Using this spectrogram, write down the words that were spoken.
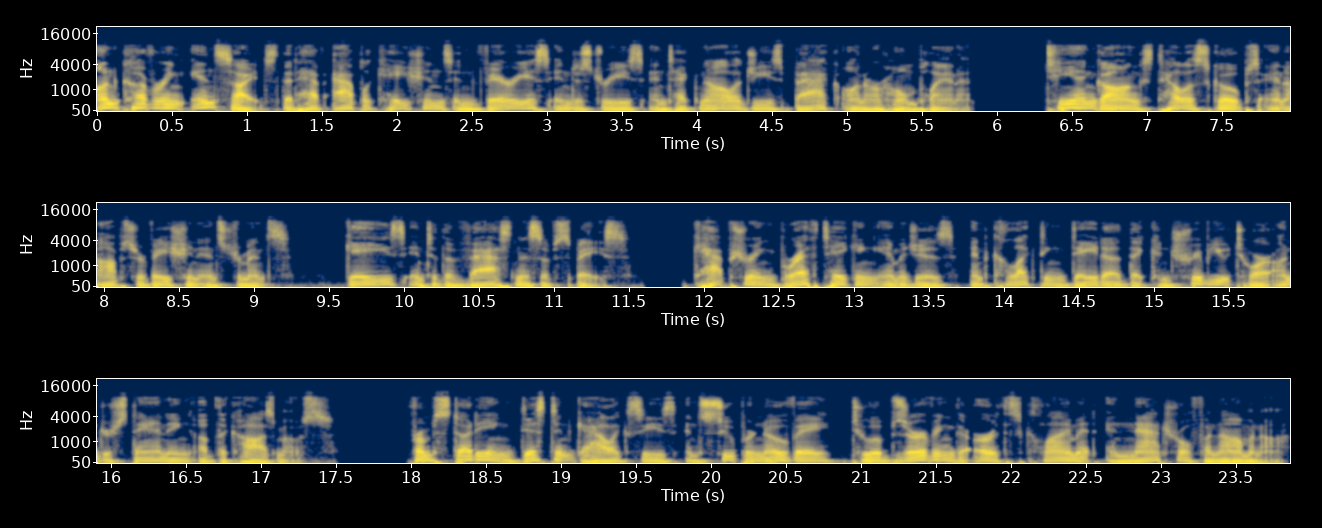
uncovering insights that have applications in various industries and technologies back on our home planet. Tiangong's telescopes and observation instruments gaze into the vastness of space, capturing breathtaking images and collecting data that contribute to our understanding of the cosmos. From studying distant galaxies and supernovae to observing the Earth's climate and natural phenomena,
